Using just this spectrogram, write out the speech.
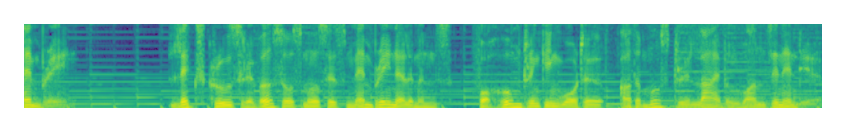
Membrane Lexcru's reverse osmosis membrane elements for home drinking water are the most reliable ones in India.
